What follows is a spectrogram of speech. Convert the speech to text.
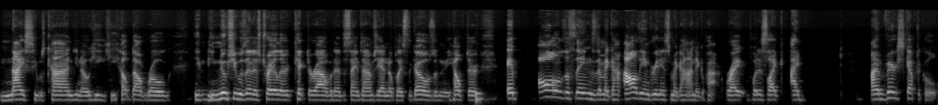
nice, he was kind. You know, he he helped out Rogue. He, he knew she was in his trailer, kicked her out, but at the same time she had no place to go, so he helped her. It all the things that make a, all the ingredients to make a high nigga pie, right? But it's like I I'm very skeptical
